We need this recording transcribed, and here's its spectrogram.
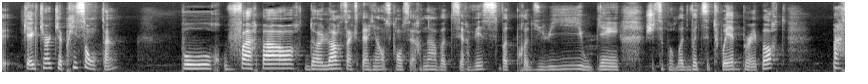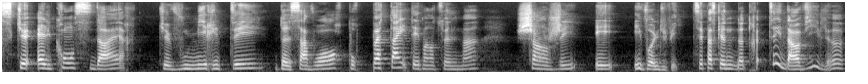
euh, quelqu'un qui a pris son temps pour vous faire part de leurs expériences concernant votre service, votre produit ou bien, je sais pas moi, votre site web, peu importe, parce qu'elles considèrent que vous méritez de le savoir pour peut-être éventuellement changer et évoluer. C'est parce que notre, tu sais, dans la vie, là,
